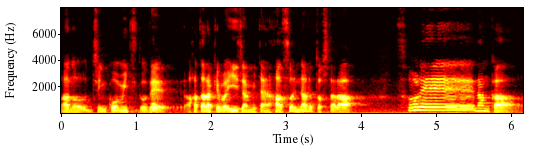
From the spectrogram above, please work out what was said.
あの人口密度で働けばいいじゃんみたいな発想になるとしたらそれなんか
